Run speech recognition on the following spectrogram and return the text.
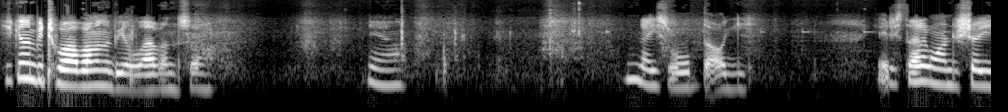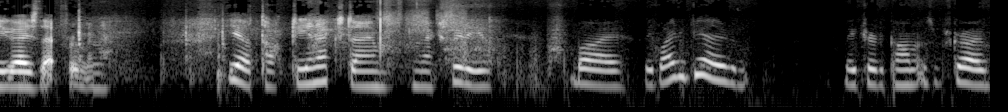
he's going to be 12. I'm going to be 11, so... Yeah. Nice old doggy. Yeah, just thought I wanted to show you guys that for a minute. Yeah, talk to you next time, next video. Bye. Bye to Jed. Make sure to comment and subscribe.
